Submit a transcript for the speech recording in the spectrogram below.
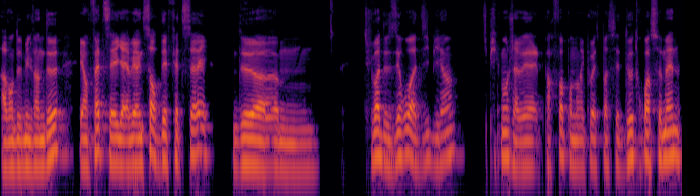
avant 2022. Et en fait, il y avait une sorte d'effet de seuil de, euh, tu vois, de zéro à 10 biens. Typiquement, j'avais parfois, pendant, il pouvait se passer deux, trois semaines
